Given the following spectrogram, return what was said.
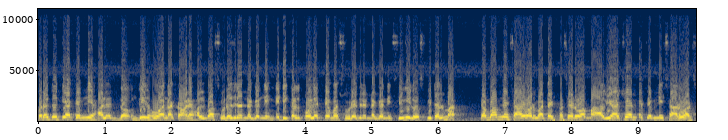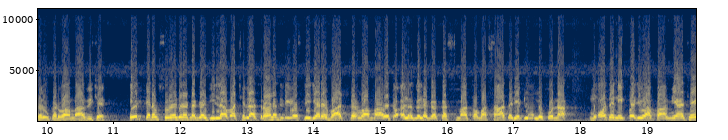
પરંતુ ત્યાં તેમની હાલત ગંભીર હોવાના કારણે હાલમાં સુરેન્દ્રનગરની મેડિકલ કોલેજ તેમજ સુરેન્દ્રનગરની સિવિલ હોસ્પિટલમાં તમામને સારવાર માટે ખસેડવામાં આવ્યા છે અને તેમની સારવાર શરૂ કરવામાં આવી છે. એક તરફ સુરેન્દ્રનગર જિલ્લામાં છેલ્લા ત્રણ દિવસથી જ્યારે વાત કરવામાં આવે તો અલગ અલગ અકસ્માતોમાં સાત જેટલા લોકોના મોત નીપજવા પામ્યા છે.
